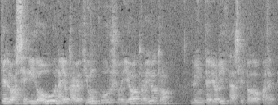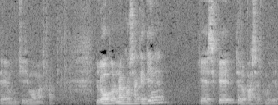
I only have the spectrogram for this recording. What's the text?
que lo has seguido una y otra vez y un curso y otro y otro, lo interiorizas y todo parece muchísimo más fácil. Y luego por una cosa que tienen, que es que te lo pasas muy bien.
